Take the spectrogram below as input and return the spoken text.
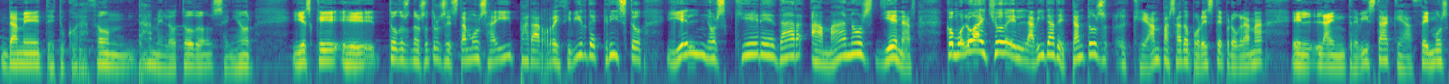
dame de tu corazón, dámelo todo, Señor. Y es que eh, todos nosotros estamos ahí para recibir de Cristo y Él nos quiere dar a manos llenas, como lo ha hecho en la vida de tantos eh, que han pasado por este programa, en la entrevista que hacemos,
